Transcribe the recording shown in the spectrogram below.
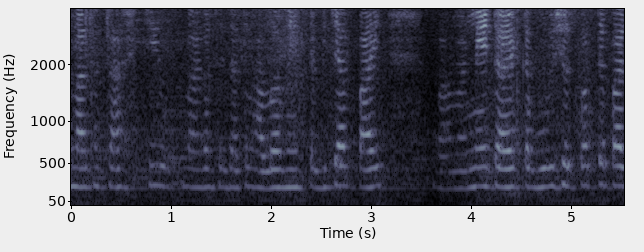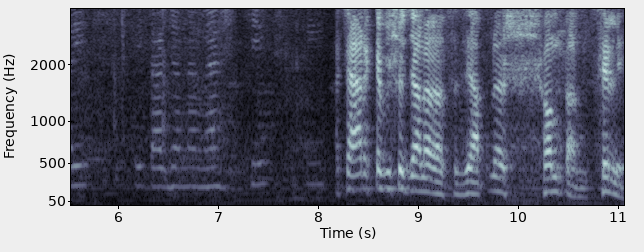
ওনার কাছে আসছি। ওনার কাছে যাতে ভালো আমি একটা বিচার পাই বা আমার মেয়েটার একটা ভবিষ্যৎ করতে পারি তার জন্য আমি আসছি। আচ্ছা আর একটা বিষয় জানার আছে যে আপনার সন্তান ছেলে।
